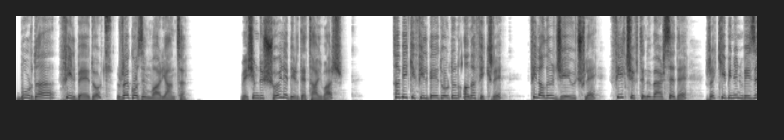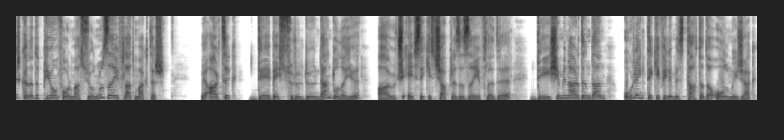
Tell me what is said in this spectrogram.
Burada fil B4 Ragozin varyantı. Ve şimdi şöyle bir detay var. Tabii ki fil B4'ün ana fikri fil alır C3 ile fil çiftini verse de rakibinin vezir kanadı piyon formasyonunu zayıflatmaktır. Ve artık D5 sürüldüğünden dolayı A3 F8 çaprazı zayıfladı. Değişimin ardından o renkteki filimiz tahtada olmayacak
